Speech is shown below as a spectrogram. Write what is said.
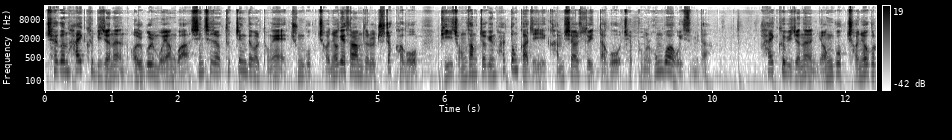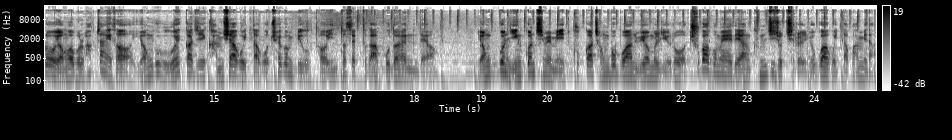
최근 하이크비전은 얼굴 모양과 신체적 특징 등을 통해 중국 전역의 사람들을 추적하고 비정상적인 활동까지 감시할 수 있다고 제품을 홍보하고 있습니다. 하이크비전은 영국 전역으로 영업을 확장해서 영국 의회까지 감시하고 있다고 최근 미국 더 인터셉트가 보도했는데요. 영국은 인권 침해 및 국가 정보 보안 위험을 이유로 추가 구매에 대한 금지 조치를 요구하고 있다고 합니다.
